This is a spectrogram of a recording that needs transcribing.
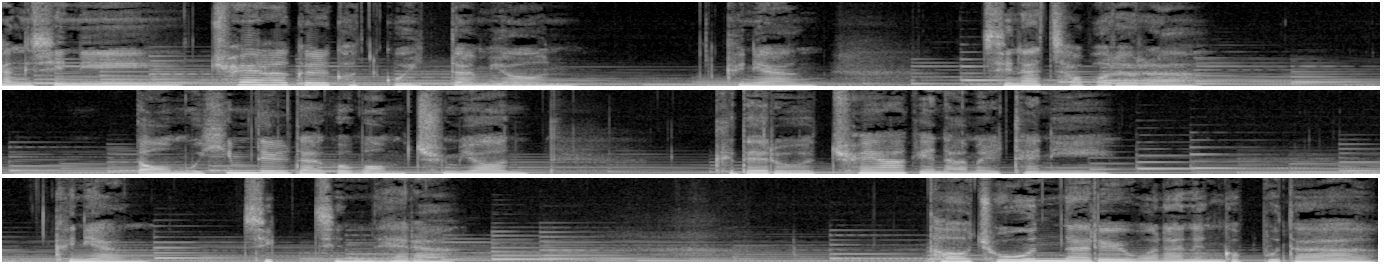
당신이 최악을 걷고 있다면 그냥 지나쳐 버려라. 너무 힘들다고 멈추면 그대로 최악에 남을 테니 그냥 직진해라. 더 좋은 날을 원하는 것보다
